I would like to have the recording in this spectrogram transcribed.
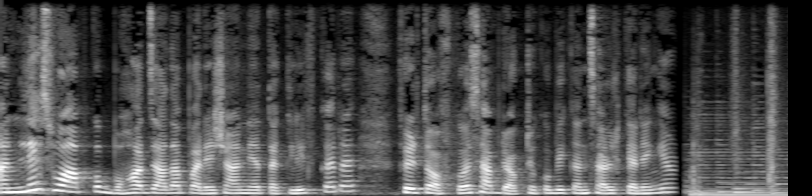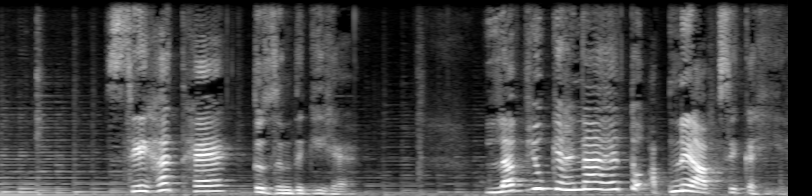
unless वो आपको बहुत ज़्यादा परेशान या तकलीफ़ कर रहा है फिर तो ऑफकोर्स आप डॉक्टर को भी कंसल्ट करेंगे। सेहत है तो ज़िंदगी है। लव यू कहना है तो अपने आप से कहिए।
